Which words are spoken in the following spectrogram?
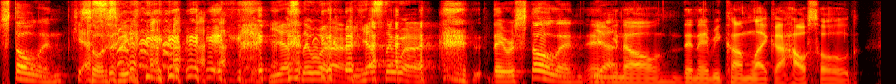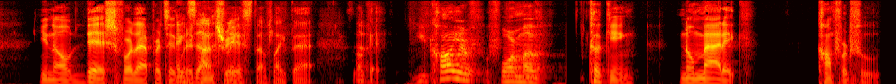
stolen, so to speak. yes, they were. Yes, they were. they were stolen, and Yeah. you know, then they become like a household, you know, dish for that particular country and stuff like that. Okay, you call your form of cooking nomadic comfort food,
